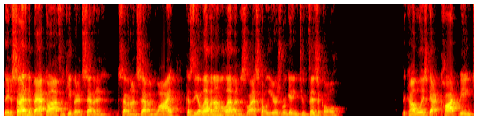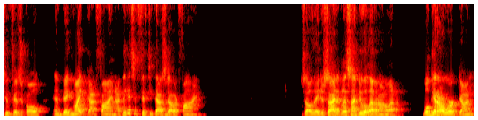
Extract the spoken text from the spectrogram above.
They decided to back off and keep it at seven and seven on seven. Why? Because the 11 on 11s the last couple years were getting too physical. The Cowboys got caught being too physical, and Big Mike got fined. I think it's a $50,000 fine. So they decided, let's not do 11 on 11. We'll get our work done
